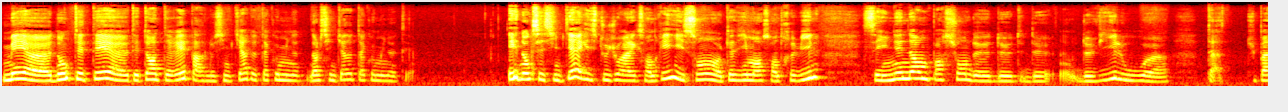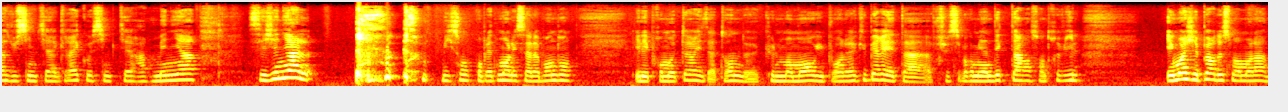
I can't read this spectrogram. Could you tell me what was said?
mais euh, donc t'étais euh, t'étais enterré par le cimetière de ta dans le cimetière de ta communauté. Et donc ces cimetières existent toujours à Alexandrie, ils sont euh, quasiment en centre-ville. C'est une énorme portion de, de, de, ville où euh, tu passes du cimetière grec au cimetière arménien. C'est génial. Mais ils sont complètement laissés à l'abandon. Et les promoteurs, ils attendent que le moment où ils pourront les récupérer. T'as je sais pas combien d'hectares en centre-ville. Et moi j'ai peur de ce moment-là.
